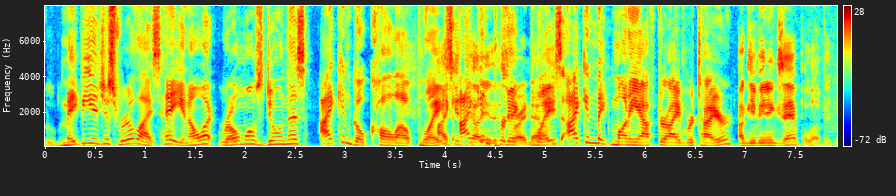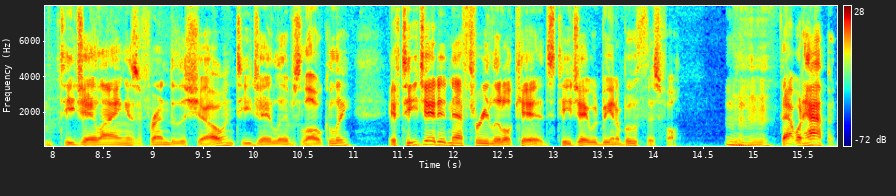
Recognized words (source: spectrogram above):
maybe you just realize, hey, you know what? Romo's doing this. I can go call out plays. I can you this predict right plays. I can make money after I retire. I'll give you an example of it. TJ Lang is a friend of the show, and TJ lives locally. If TJ didn't have three little kids, TJ would be in a booth this fall. Mm-hmm. That would happen.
